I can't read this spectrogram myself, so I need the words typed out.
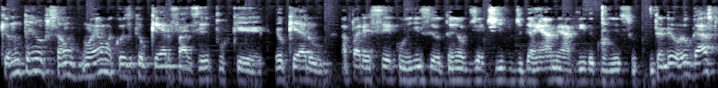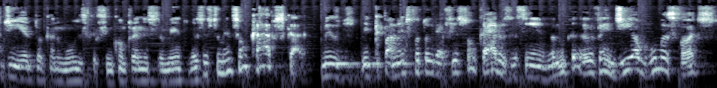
que eu não tenho opção. Não é uma coisa que eu quero fazer porque eu quero aparecer com isso, eu tenho o objetivo de ganhar minha vida com isso. Entendeu? Eu gasto dinheiro tocando música, assim, comprando instrumentos. Meus instrumentos são caros, cara. Meus equipamentos de fotografia são caros, assim. Eu nunca, eu vendi algumas fotos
